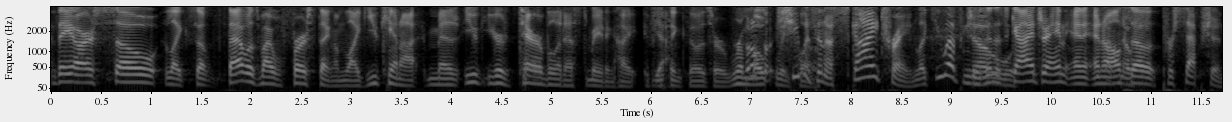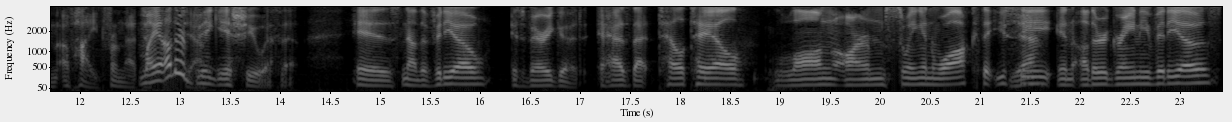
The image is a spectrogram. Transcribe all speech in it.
they are so like. So that was my first thing. I'm like, you cannot measure. You, you're terrible at estimating height if you think those are remotely. But also, she close. was in a sky train. Like you have She no. was in a sky train, and and no also perception of height from that. My other yeah. big issue with it is now the video is very good. It has that telltale long arm swing and walk that you see in other grainy videos.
